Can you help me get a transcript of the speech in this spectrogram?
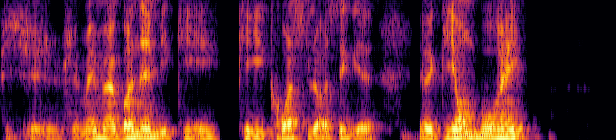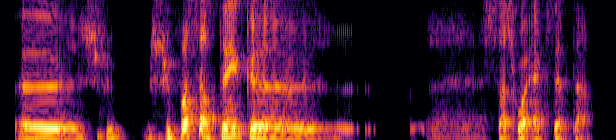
j'ai même un bon ami qui, qui croient cela, c'est Guillaume Bourrin. je ne suis pas certain que ça soit acceptable.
